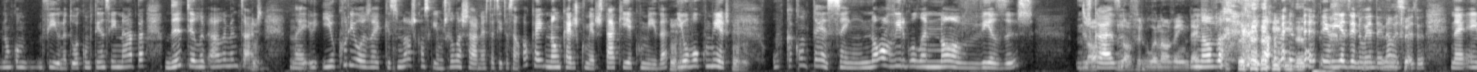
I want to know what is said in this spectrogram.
não confio na tua competência inata de te ali- alimentares. não é? E, e o curioso é que se nós conseguimos relaxar nesta situação, ok, não queres comer, está aqui a comida e eu vou comer. O que acontece em 9,9 vezes dos No- casos 9,9 em 10. Nova, nova- eu ia dizer 99, mas depois, né, em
